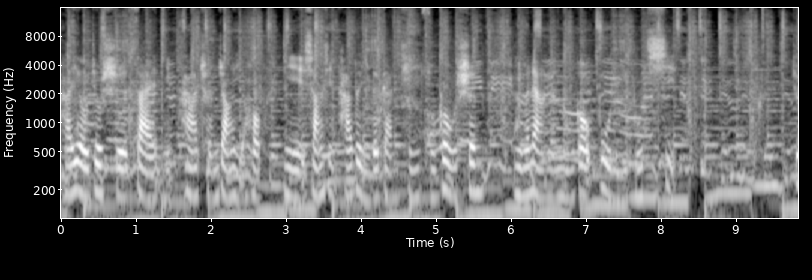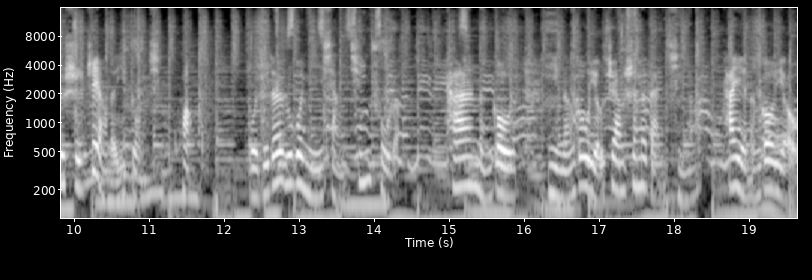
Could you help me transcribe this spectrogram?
还有就是在你他成长以后，你相信他对你的感情足够深，你们两人能够不离不弃。就是这样的一种情况，我觉得如果你想清楚了，他能够，你能够有这样深的感情，他也能够有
